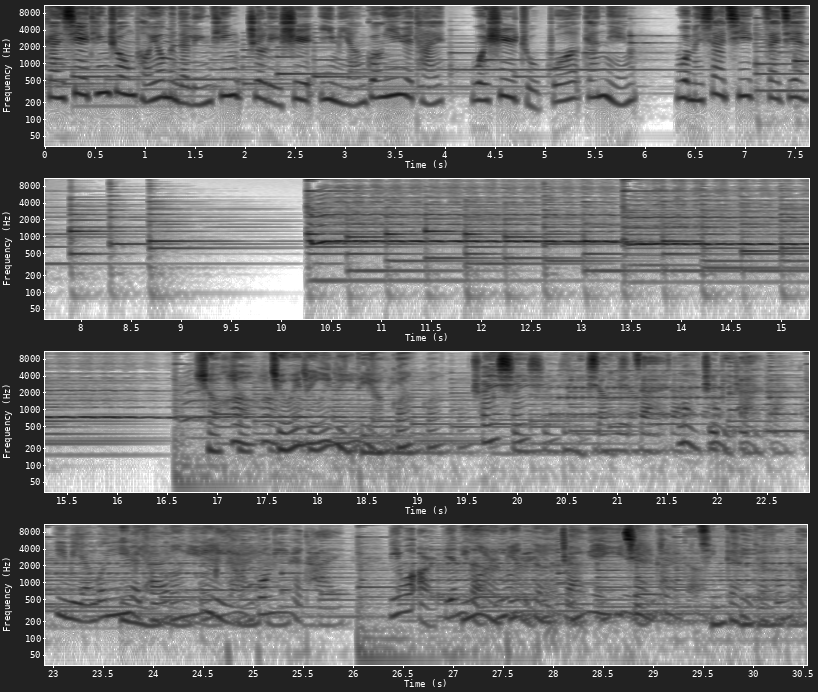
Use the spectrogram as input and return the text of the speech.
感谢听众朋友们的聆听，这里是《一米阳光音乐台》，我是主播甘宁，我们下期再见。小号只为那一米的阳光，穿行与你相约在梦之彼岸。一米阳光音乐台，一米阳光音乐台，你我耳边的音乐驿站，情感的。情感的避风港。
